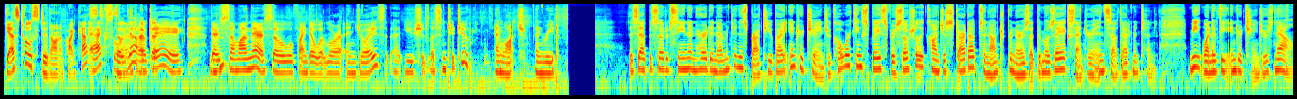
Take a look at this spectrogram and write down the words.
guest hosted on a podcast. Excellent. So, yeah, okay. Got, There's mm-hmm. some on there. So we'll find out what Laura enjoys that you should listen to too and watch and read. This episode of Seen and Heard in Edmonton is brought to you by Interchange, a co working space for socially conscious startups and entrepreneurs at the Mosaic Center in South Edmonton. Meet one of the interchangers now.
